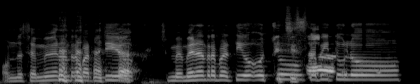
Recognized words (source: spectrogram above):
Donde se me hubieran repartido, se me hubieran repartido ocho capítulos,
